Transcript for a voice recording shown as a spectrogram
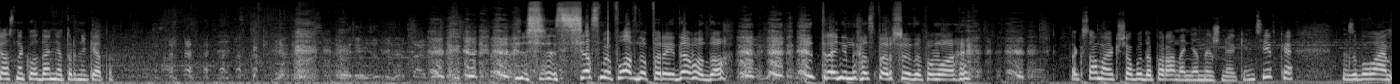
Час накладання турнікету. Зараз ми плавно перейдемо до тренінгу з першої допомоги. Так само, якщо буде поранення нижньої кінцівки, не забуваємо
